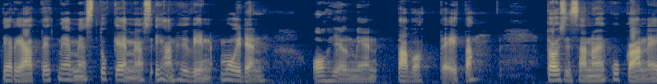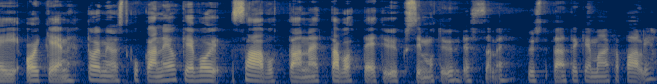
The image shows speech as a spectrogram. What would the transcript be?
periaatteet meidän mielestä tukee myös ihan hyvin muiden ohjelmien tavoitteita. Toisin sanoen kukaan ei oikein, toimijoista kukaan ei oikein voi saavuttaa näitä tavoitteita yksin, mutta yhdessä me pystytään tekemään aika paljon.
